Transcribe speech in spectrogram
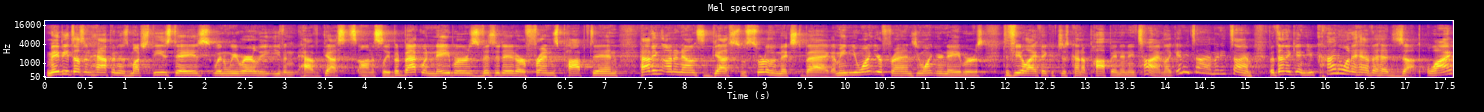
Maybe it doesn't happen as much these days when we rarely even have guests, honestly. But back when neighbors visited or friends popped in, having unannounced guests was sort of a mixed bag. I mean, you want your friends, you want your neighbors to feel like they could just kind of pop in anytime, like anytime, anytime. But then again, you kind of want to have a heads up. Why?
